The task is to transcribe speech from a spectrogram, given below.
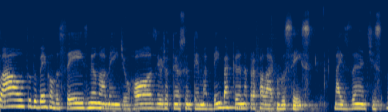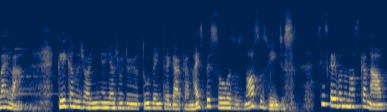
Pessoal, tudo bem com vocês? Meu nome é Angel Rosa e hoje eu tenho um tema bem bacana para falar com vocês. Mas antes, vai lá, clica no joinha e ajude o YouTube a entregar para mais pessoas os nossos vídeos. Se inscreva no nosso canal,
